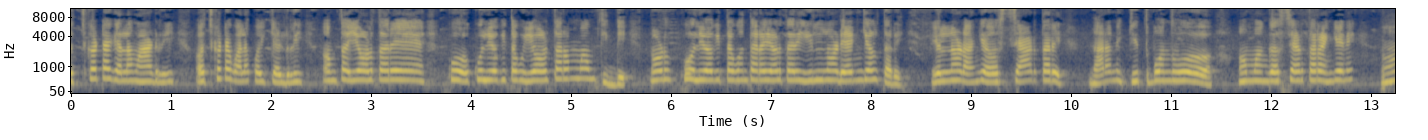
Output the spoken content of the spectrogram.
ಅಚ್ಚುಕಟ್ಟಾಗೆಲ್ಲ ಮಾಡ್ರಿ, ಅಚ್ಚುಕಟ್ಟಾಗ ಹೊಲಕ್ಕೆ ಹೋಯ್ಕೇಳ್ರಿ. ಅಂತ ಹೇಳ್ತಾರೆ ಕೂಲಿ ಹೋಗಿತಾಗ ಹೇಳ್ತಾರಮ್ಮ ಅಂತಿದ್ದೆ. ನೋಡು ಕೂಲಿ ಹೋಗಿತಾಗ ಒಂಥರ ಹೇಳ್ತಾರೆ ಇಲ್ಲಿ ನೋಡಿ ಹೆಂಗೆ ಹೇಳ್ತಾರೆ ಇಲ್ಲಿ ನೋಡಿ ಹಂಗೆ ಹರ್ಸಾಡ್ತಾರೆ ನರನೇ ಕಿತ್ತು ಬಂದು ಅಮ್ಮಂಗೆ ಆಡ್ತಾರೆ, ಹಂಗೇನೆ. ಹ್ಞೂ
